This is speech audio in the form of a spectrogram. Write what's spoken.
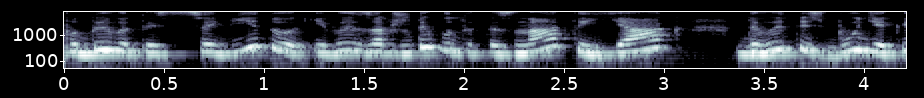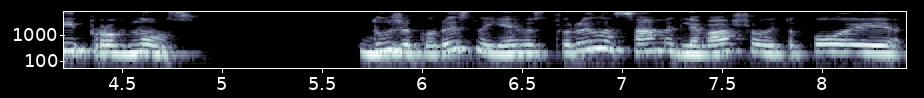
подивитесь це відео, і ви завжди будете знати, як дивитись будь-який прогноз. Дуже корисно, я його створила саме для вашої такої е,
